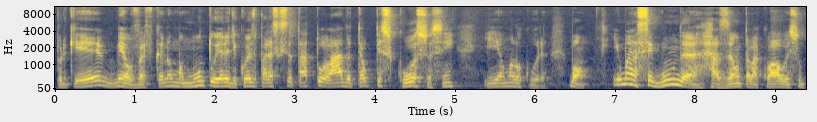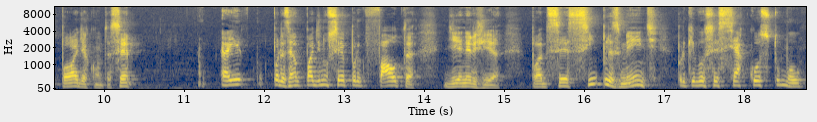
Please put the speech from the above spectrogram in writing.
Porque, meu, vai ficando uma montoeira de coisas, parece que você está atolado até o pescoço, assim, e é uma loucura. Bom, e uma segunda razão pela qual isso pode acontecer, aí, por exemplo, pode não ser por falta de energia, pode ser simplesmente porque você se acostumou.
